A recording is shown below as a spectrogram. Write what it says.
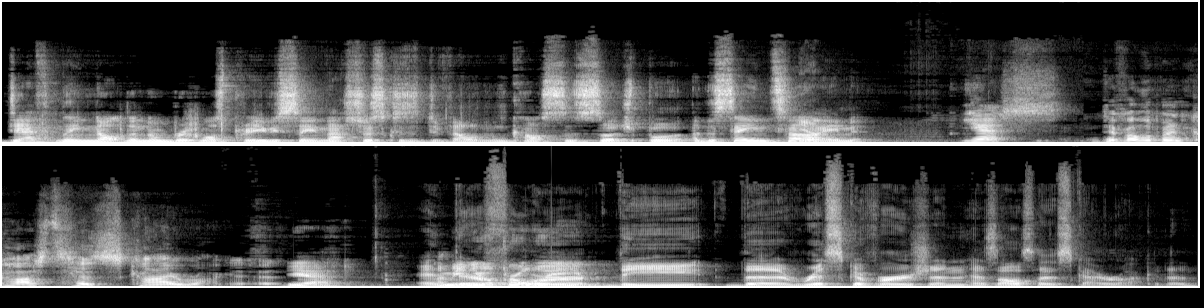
definitely not the number it was previously, and that's just because of development costs and such. But at the same time, Yes, development costs has skyrocketed. yeah, and I mean, you're therefore, probably the the risk aversion has also skyrocketed.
